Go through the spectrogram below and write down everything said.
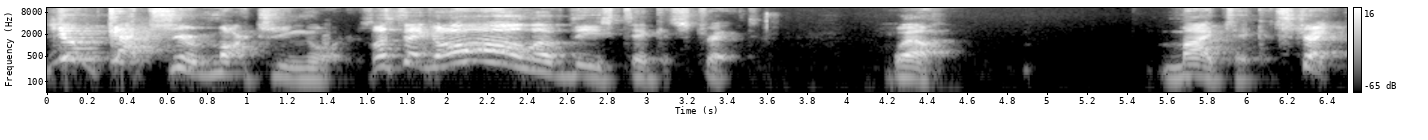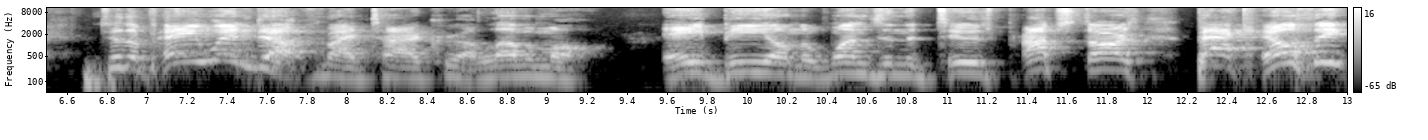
You've got your marching orders. Let's take all of these tickets straight. Well, my ticket straight to the pay window. My entire crew. I love them all. AB on the ones and the twos, PropStarz back healthy.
